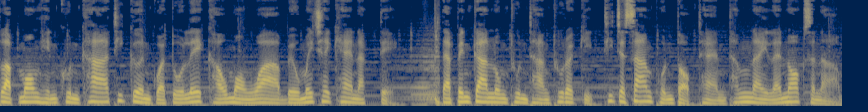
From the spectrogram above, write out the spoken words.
กลับมองเห็นคุณค่าที่เกินกว่าตัวเลขเขามองว่าเบลไม่ใช่แค่นักเตะ แต่เป็นการลงทุนทางธุรกิจที่จะสร้างผลตอบแทนทั้งในและนอกสนาม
